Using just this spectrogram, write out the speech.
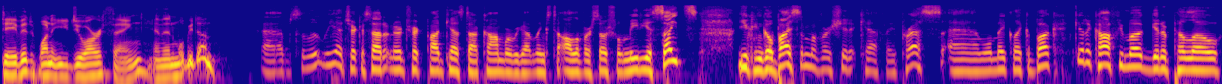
David, why don't you do our thing, and then we'll be done. Absolutely. Yeah. Check us out at nerdtrekpodcast.com where we got links to all of our social media sites. You can go buy some of our shit at Cafe Press and we'll make like a buck. Get a coffee mug, get a pillow,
